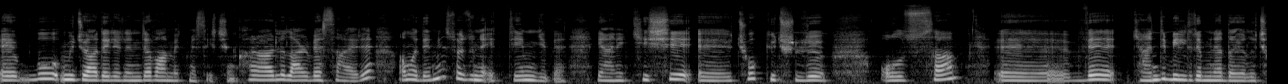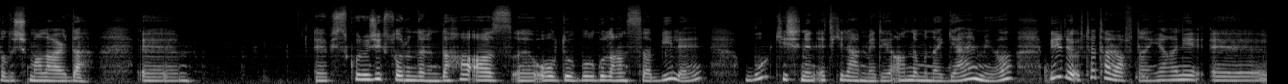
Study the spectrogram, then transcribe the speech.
e, bu mücadelenin devam etmesi için kararlılar vesaire ama demin sözünü ettiğim gibi yani kişi e, çok güçlü olsa e, ve kendi bildirimine dayalı çalışmalarda e, e, psikolojik sorunların daha az e, olduğu bulgulansa bile bu kişinin etkilenmediği anlamına gelmiyor. Bir de öte taraftan yani e,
